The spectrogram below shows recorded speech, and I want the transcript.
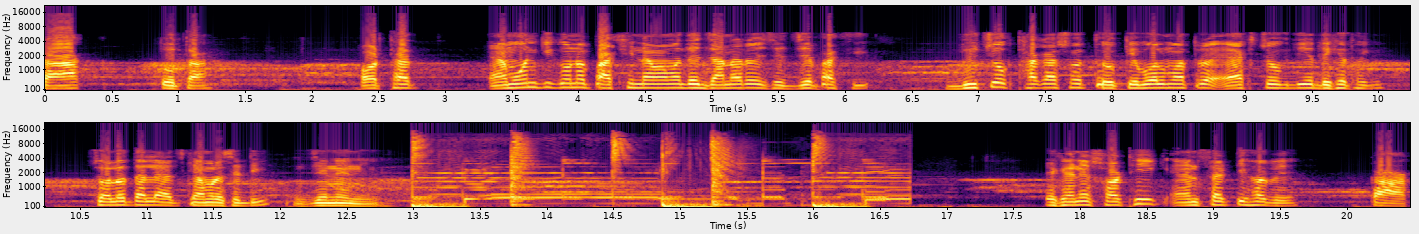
কাক, তোতা। অর্থাৎ এমন কি কোনো পাখির নাম আমাদের জানা রয়েছে, যে পাখি দু চোখ থাকা সত্ত্বেও কেবলমাত্র এক চোখ দিয়ে দেখে থাকে। চলো তাহলে আজকে আমরা সেটি জেনে নিই। এখানে সঠিক অ্যান্সারটি হবে কাক।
